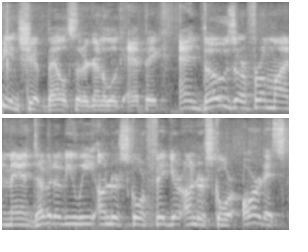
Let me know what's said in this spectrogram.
championship belts that are going to look epic, and those are from my man WWE underscore figure underscore artist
